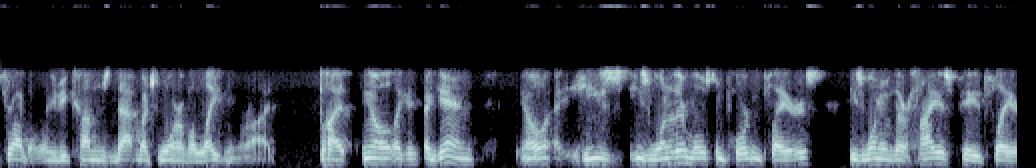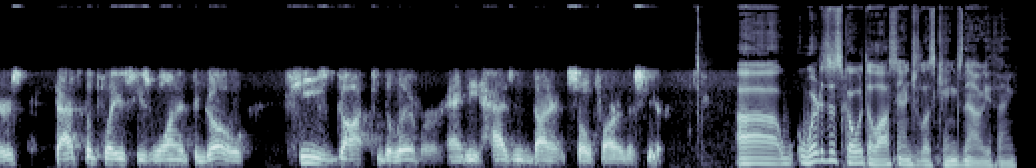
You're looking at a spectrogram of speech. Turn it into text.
struggle, and he becomes that much more of a lightning rod. But you know, like again, you know, he's he's one of their most important players. He's one of their highest paid players. That's the place he's wanted to go. He's got to deliver, and he hasn't done it so far this year. Uh, where does this go with the Los Angeles Kings now? You think?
